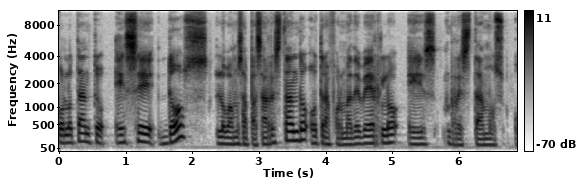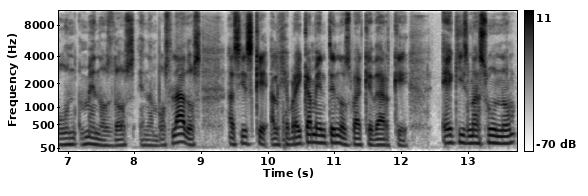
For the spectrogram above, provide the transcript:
Por lo tanto, ese 2 lo vamos a pasar restando. Otra forma de verlo es restamos un menos 2 en ambos lados. Así es que algebraicamente nos va a quedar que x más 1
